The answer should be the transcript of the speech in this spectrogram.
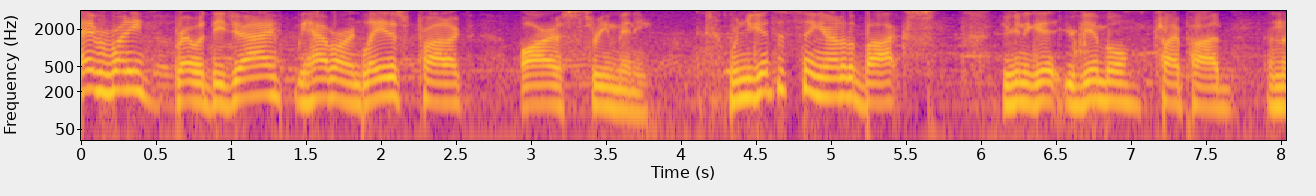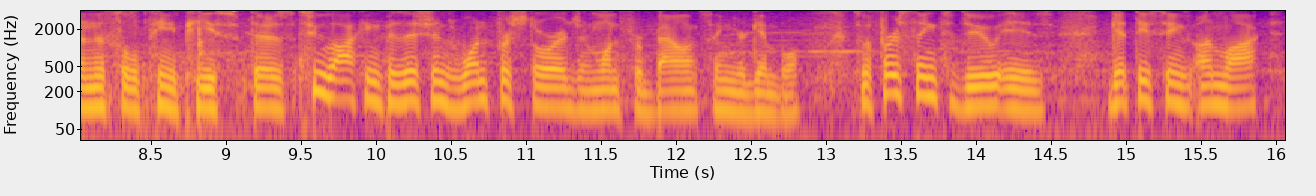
Hey everybody, Brett with DJI. We have our latest product, RS3 Mini. When you get this thing out of the box, you're gonna get your gimbal, tripod, and then this little teeny piece. There's two locking positions, one for storage and one for balancing your gimbal. So the first thing to do is get these things unlocked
